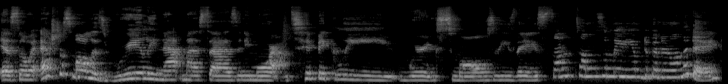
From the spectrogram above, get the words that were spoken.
And so an extra small is really not my size anymore. I'm typically wearing smalls these days, sometimes a medium depending on the day.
